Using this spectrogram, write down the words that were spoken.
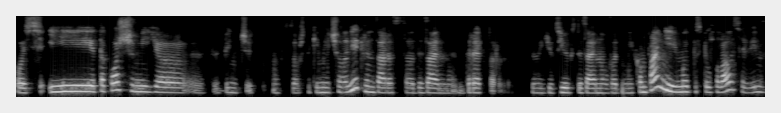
Ось і також мій е, він чи- ну, ж таки мій чоловік. Він зараз е, дизайн директор з UX дизайну в одній компанії. І ми поспілкувалися. Він,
